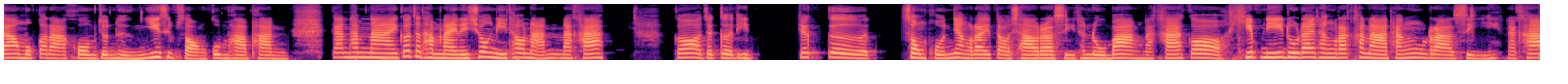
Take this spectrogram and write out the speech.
19 มกราคมจนถึง 22 กุมภาพันธ์ การทำนายก็จะทำนายในช่วงนี้เท่านั้นนะคะ ก็จะเกิดอิจะเกิด ส่งผลอย่างไรต่อชาวราศีธนูบ้างนะคะ ก็คลิปนี้ดูได้ทั้งลัคนาทั้งราศีนะคะ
